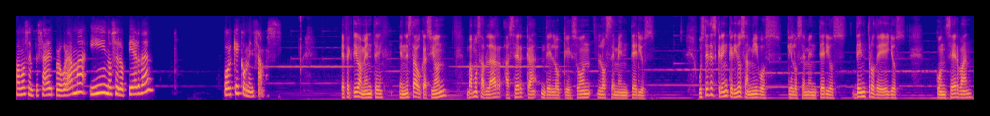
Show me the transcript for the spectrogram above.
vamos a empezar el programa y no se lo pierdan porque comenzamos. Efectivamente, en esta ocasión vamos a hablar acerca de lo que son los cementerios. ¿Ustedes creen, queridos amigos, que los cementerios, dentro de ellos, conservan,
